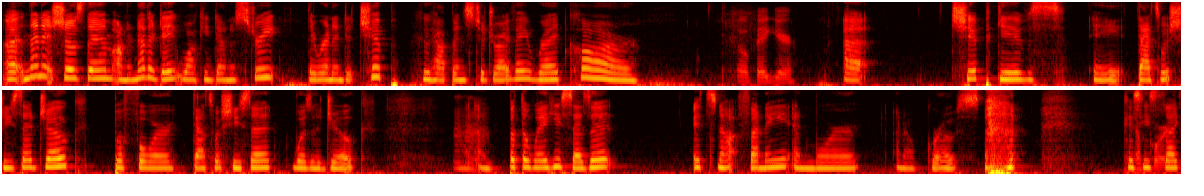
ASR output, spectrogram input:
Uh, and then it shows them on another date walking down a street. They run into Chip, who happens to drive a red car. Go figure. Uh, Chip gives a "That's what she said" joke before "That's what she said" was a joke. Mhm. Um, but the way he says it, it's not funny and more, I don't know, gross. Because he's course. like,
